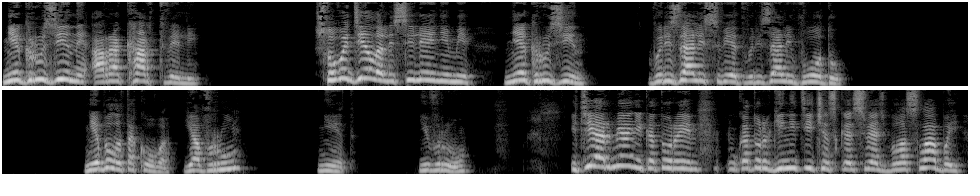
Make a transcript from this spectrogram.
Не грузины, а ракартвели. Что вы делали с селениями не грузин? Вырезали свет, вырезали воду. Не было такого. Я вру? Нет, не вру. И те армяне, которые, у которых генетическая связь была слабой,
